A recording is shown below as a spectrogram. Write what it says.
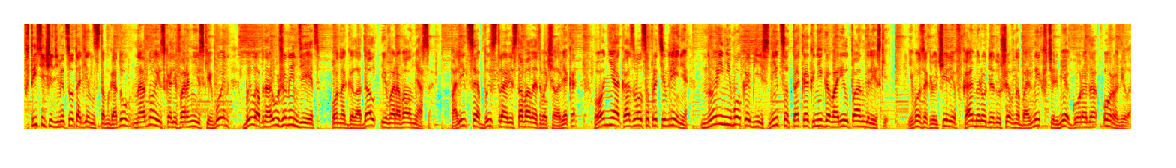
в 1911 году на одной из калифорнийских боин был обнаружен индеец. Он оголодал и воровал мясо. Полиция быстро арестовала этого человека. Он не оказывал сопротивления, но и не мог объясниться, так как не говорил по-английски. Его заключили в камеру для душевнобольных в тюрьме города Оровилла.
